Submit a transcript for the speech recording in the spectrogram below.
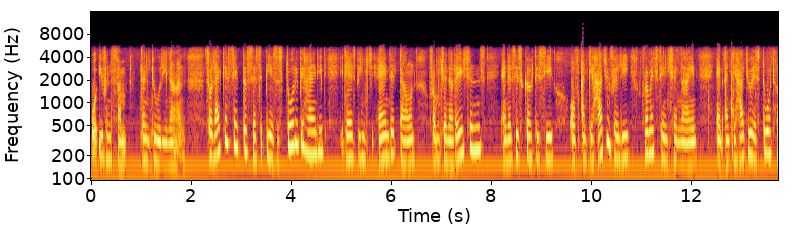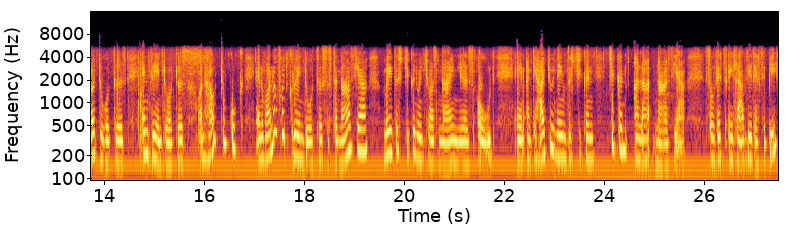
or even some tandoori naan. So, like I said, this recipe has a story behind it. It has been handed down from generations, and this is courtesy of Auntie Haju Veli from Extension 9. And Auntie Haju has taught her daughters and granddaughters on how to cook. And one of her granddaughters, Sister Nazia, made this chicken when she was nine years old. And Auntie Haju named this chicken Chicken a la Nazia. So that's a lovely recipe.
